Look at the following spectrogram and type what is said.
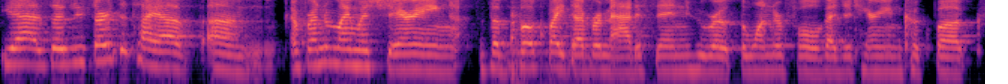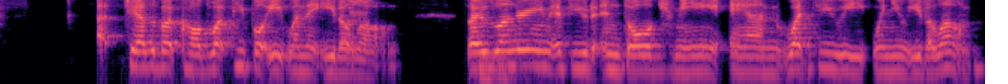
Yeah, so as we started to tie up, um, a friend of mine was sharing the book by Deborah Madison, who wrote the wonderful vegetarian cookbooks she has a book called What People Eat When They Eat Alone. So I was mm-hmm. wondering if you'd indulge me and what do you eat when you eat alone?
